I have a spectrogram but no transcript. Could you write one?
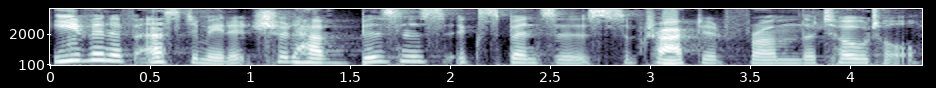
even if estimated, should have business expenses subtracted from the total.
